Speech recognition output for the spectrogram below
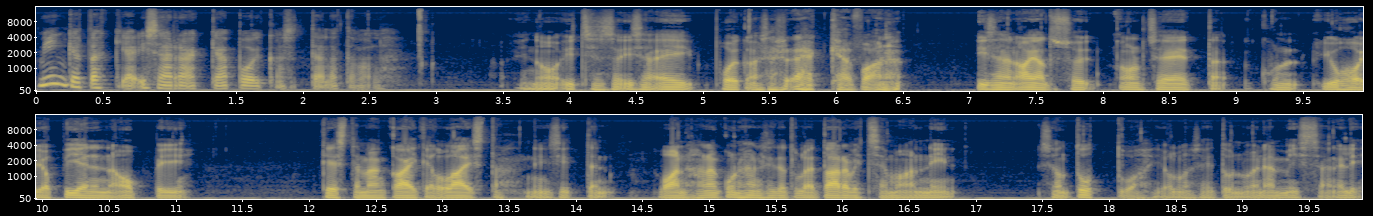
Minkä takia isä rääkkää poikaansa tällä tavalla? No itse asiassa isä ei poikaansa rääkkää, vaan isän ajatus on se, että kun Juho jo pienenä oppii kestämään kaikenlaista, niin sitten vanhana, kun hän sitä tulee tarvitsemaan, niin se on tuttua, jolloin se ei tunnu enää missään. Eli,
